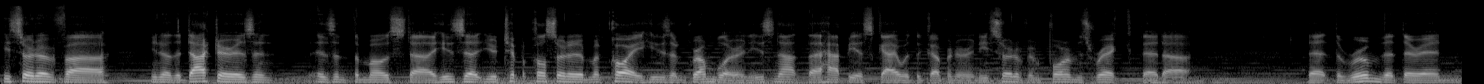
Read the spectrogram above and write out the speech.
he's sort of, uh, you know, the doctor isn't isn't the most. Uh, he's a, your typical sort of McCoy. He's a grumbler, and he's not the happiest guy with the governor. And he sort of informs Rick that uh, that the room that they're in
